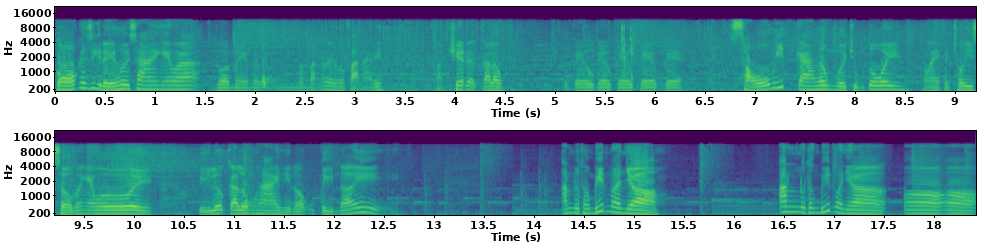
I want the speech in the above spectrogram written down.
có cái gì đấy hơi sai anh em ạ. Rồi mày mày, mày bắn mày phản lại đi. Phản chết rồi ca lông ok ok ok ok ok. 6 bit ca lông với chúng tôi. Thằng này phải cho đi sớm anh em ơi. Tí nữa ca lông hai thì nó cũng tín đấy. Ăn được thằng bit mà nhờ. Ăn được thằng bit mà nhờ. Ờ ờ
